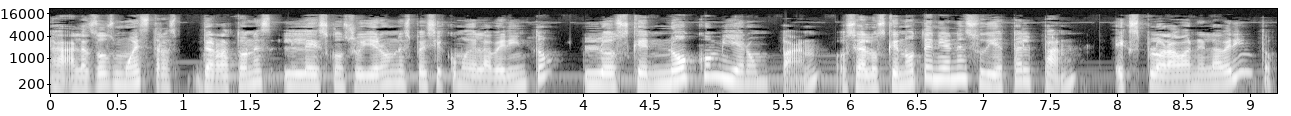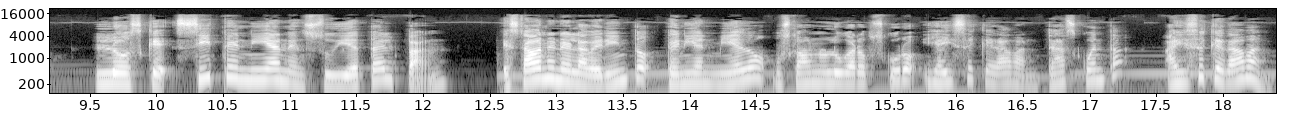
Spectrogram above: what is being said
A, las dos muestras de ratones les construyeron una especie como de laberinto. Los que no comieron pan, o sea, los que no tenían en su dieta el pan, exploraban el laberinto. Los que sí tenían en su dieta el pan, estaban en el laberinto, tenían miedo, buscaban un lugar oscuro y ahí se quedaban. ¿Te das cuenta? Ahí se quedaban.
